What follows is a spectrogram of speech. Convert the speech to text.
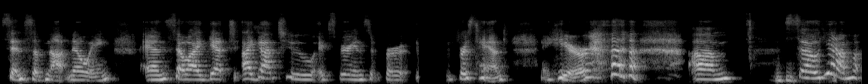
sense of not knowing. And so I get, I got to experience it for firsthand here. um, so yeah, m-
